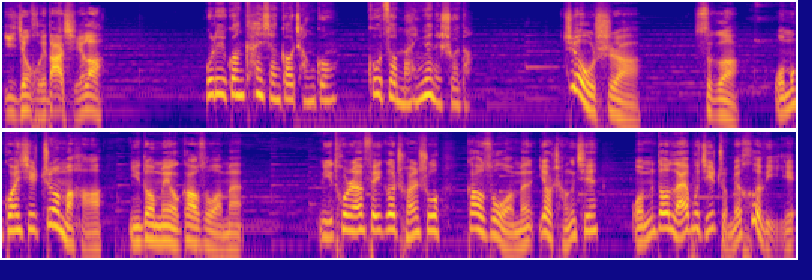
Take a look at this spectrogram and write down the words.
已经回大齐了？胡绿光看向高长恭，故作埋怨的说道：“就是啊，四哥，我们关系这么好，你都没有告诉我们，你突然飞鸽传书告诉我们要成亲。”我们都来不及准备贺礼。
